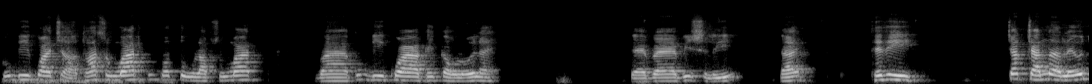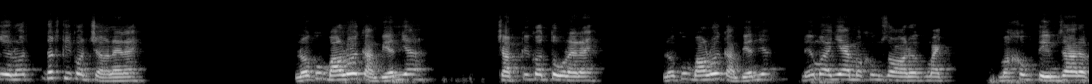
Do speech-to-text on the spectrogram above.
Cũng đi qua trở thoát sung mát, cũng có tụ lọc sung mát. Và cũng đi qua cái cầu lối này. Để về vi xử lý. Đấy. Thế thì chắc chắn là nếu như nó đứt cái con trở này này, nó cũng báo lỗi cảm biến nhá. Chập cái con tụ này này nó cũng báo lỗi cảm biến nhé. Nếu mà anh em mà không dò được mạch, mà không tìm ra được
